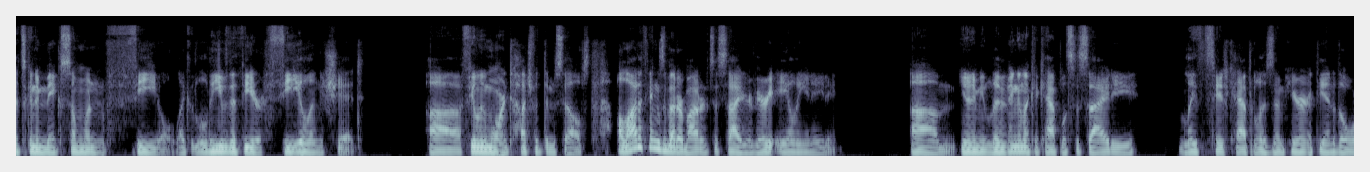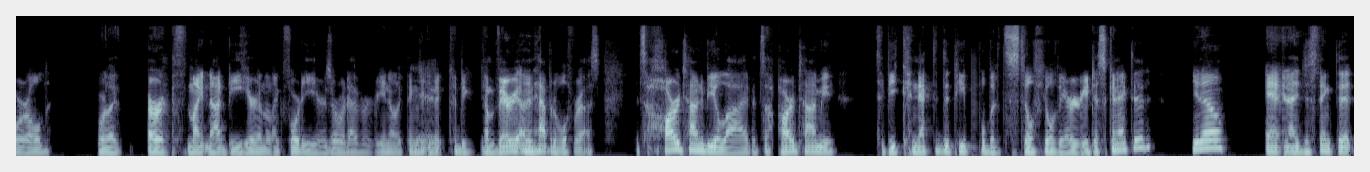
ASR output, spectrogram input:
that's going to make someone feel like leave the theater feeling shit, uh, feeling more in touch with themselves. A lot of things about our modern society are very alienating. Um, you know what I mean? Living in like a capitalist society, late stage capitalism here at the end of the world, where like Earth might not be here in like 40 years or whatever. You know, like things yeah. could become very uninhabitable for us. It's a hard time to be alive. It's a hard time to be connected to people, but still feel very disconnected. You know, and I just think that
